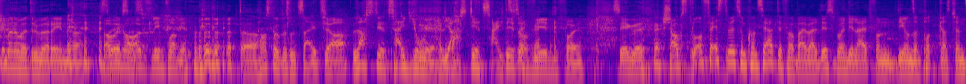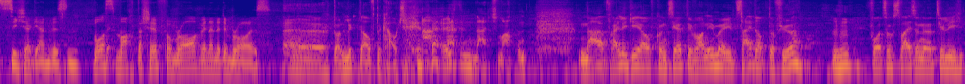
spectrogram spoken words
können wir nochmal drüber reden. Ja. So habe ich noch ein halbes Leben vor mir. Da hast du ein bisschen Zeit. Ja. Lass dir Zeit, Junge. Ja. Lass dir Zeit. Das auf jeden Fall. Sehr gut. Schaust du auf Festivals und Konzerte vorbei? Weil das wollen die Leute, von, die unseren Podcast hören, sicher gern wissen. Was macht der Chef vom Raw, wenn er nicht im Raw ist? Äh, dann liegt er auf der Couch. Ah, echt? Nein, machen. Na, freilich gehe ich auf Konzerte, wann immer ich Zeit habe dafür. Mhm. Vorzugsweise natürlich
